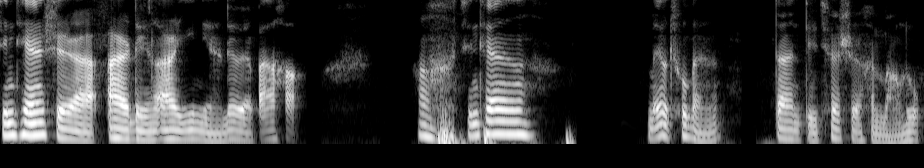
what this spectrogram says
今天是二零二一年六月八号啊，今天没有出门，但的确是很忙碌。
